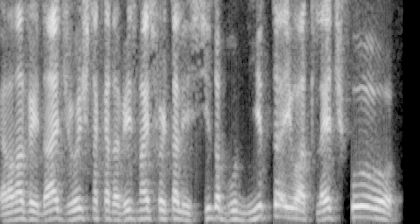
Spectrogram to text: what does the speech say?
ela na verdade hoje está cada vez mais fortalecida, bonita e o Atlético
